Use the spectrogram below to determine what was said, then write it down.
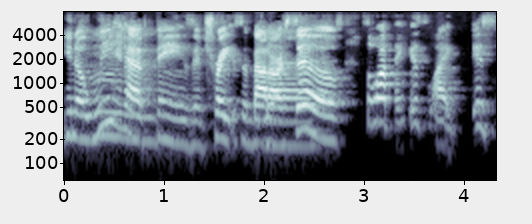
you know, we Mm. have things and traits about Yeah. ourselves. So I think it's like it's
